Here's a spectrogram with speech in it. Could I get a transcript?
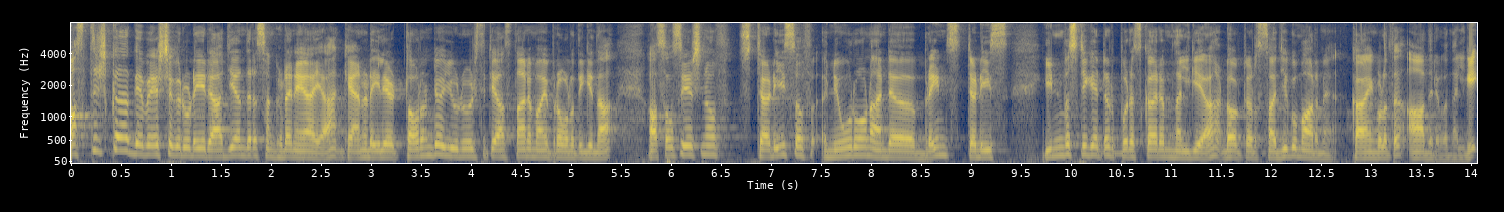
മസ്തിഷ്ക ഗവേഷകരുടെ രാജ്യാന്തര സംഘടനയായ കാനഡയിലെ ടൊറന്റോ യൂണിവേഴ്സിറ്റി ആസ്ഥാനമായി പ്രവർത്തിക്കുന്ന association of studies of neuron and brain studies investigator പുരസ്കാരം നൽകിയ ഡോക്ടർ സജികുമാറിന് കായംകുളത്ത് ആദരവ് നൽകി.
